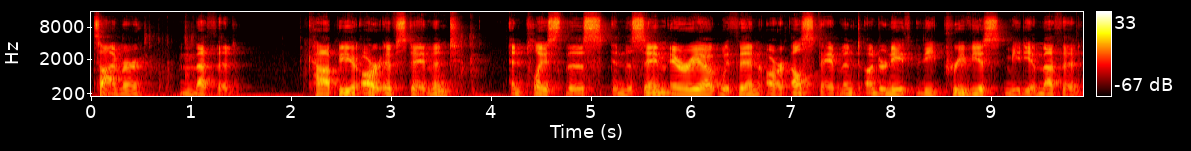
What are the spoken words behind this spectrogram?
timer method. Copy our if statement and place this in the same area within our else statement underneath the previous media method.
